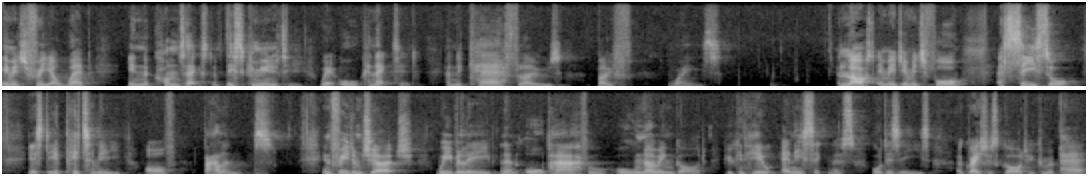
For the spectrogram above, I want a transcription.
Image three, a web. In the context of this community, we're all connected, and the care flows both ways. And last image, image four, a seesaw. It's the epitome of balance. In Freedom Church, we believe in an all powerful, all knowing God who can heal any sickness or disease, a gracious God who can repair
